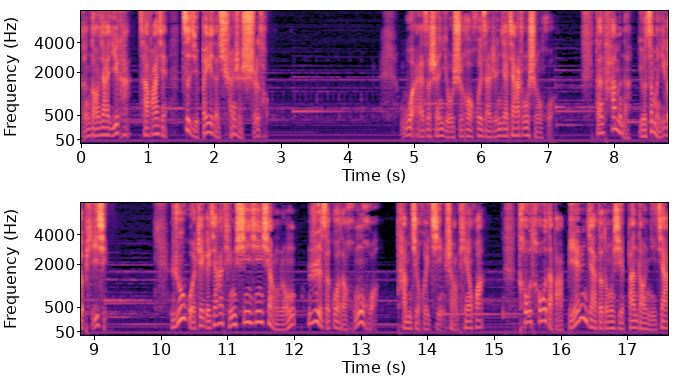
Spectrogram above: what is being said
等到家一看，才发现自己背的全是石头。五矮子神有时候会在人家家中生活，但他们呢有这么一个脾气：如果这个家庭欣欣向荣，日子过得红火，他们就会锦上添花，偷偷的把别人家的东西搬到你家，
